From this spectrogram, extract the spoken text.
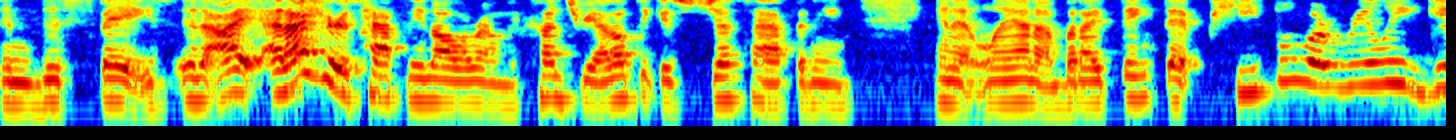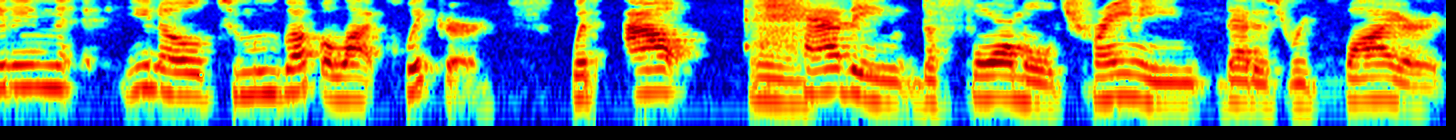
in this space, and I and I hear it's happening all around the country. I don't think it's just happening in Atlanta, but I think that people are really getting, you know, to move up a lot quicker without Mm. having the formal training that is required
